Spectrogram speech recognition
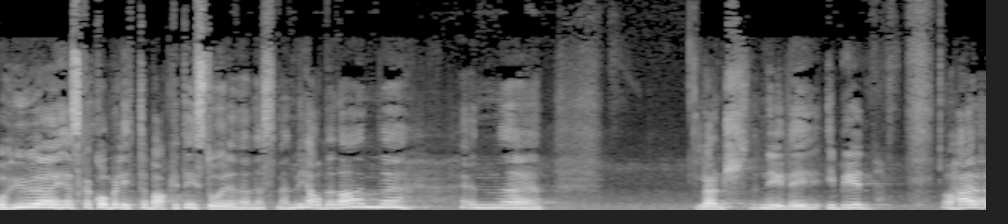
Og hun, eh, Jeg skal komme litt tilbake til historien hennes, men vi hadde da en, eh, en lunsj nylig i byen. Og her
